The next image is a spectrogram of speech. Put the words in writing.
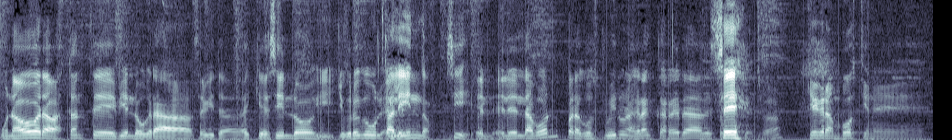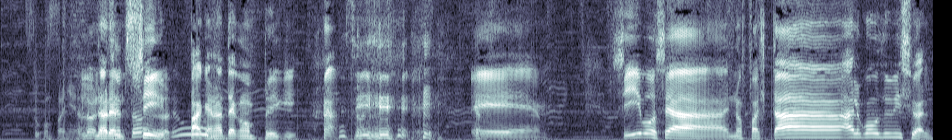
una obra bastante bien lograda, Cevita, hay que decirlo, y yo creo que... Está el- lindo. Sí, el, el eslabón para construir una gran carrera de estos Sí. ¿ah? Qué gran voz tiene tu compañero. ¿cierto? sí, uh. para que no te compliques. Sí. Eh, sí, o sea, nos falta algo audiovisual.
